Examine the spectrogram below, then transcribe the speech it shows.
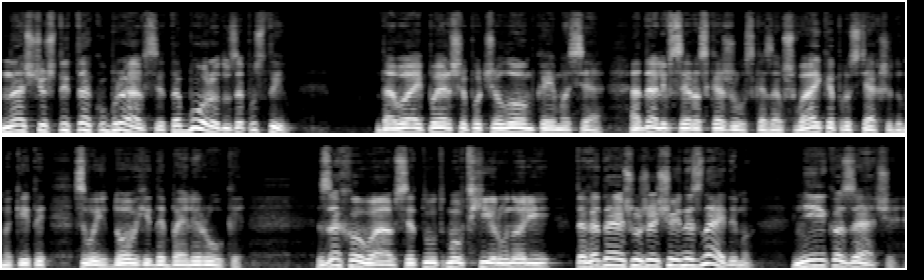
Нащо ж ти так убрався та бороду запустив? Давай перше почоломкаємося, а далі все розкажу, сказав Швайка, простягши до Микити свої довгі дебелі руки. Заховався тут, мов тхір у норі, та гадаєш, уже що й не знайдемо? Ні, козаче.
